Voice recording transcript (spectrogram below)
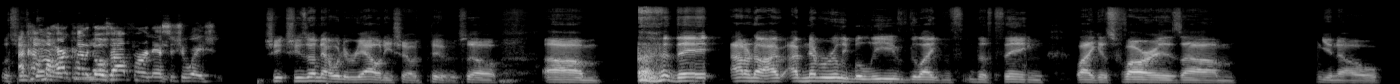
Well, I kinda, my heart kind of goes out for her in that situation She she's done that with the reality show too. So um they I don't know. I've I've never really believed like the thing like as far as um you know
